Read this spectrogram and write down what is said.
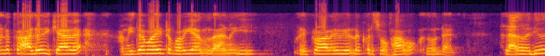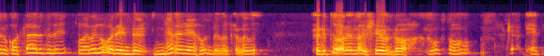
അടുത്ത് ആലോചിക്കാതെ അമിതമായിട്ട് പറയുക ഈ വെളിപ്രാളവികളുടെയൊക്കെ ഒരു സ്വഭാവം അതുകൊണ്ടാണ്. അല്ലാതെ വലിയൊരു കൊട്ടാരത്തിൽ വിറക് ഇന്ധന ഇന്ധനഗേഹമുണ്ട് എന്നൊക്കെ ഉള്ളത് എടുത്തു പറയേണ്ട വിഷയമുണ്ടോ? നമുക്ക് തോന്നും. പക്ഷെ അദ്ദേഹം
